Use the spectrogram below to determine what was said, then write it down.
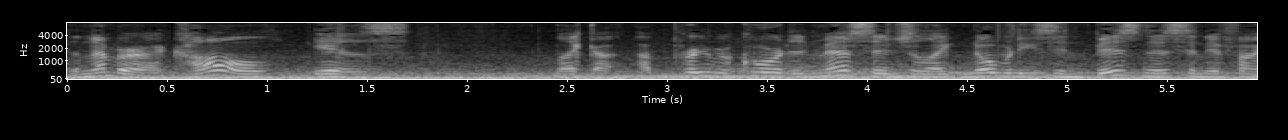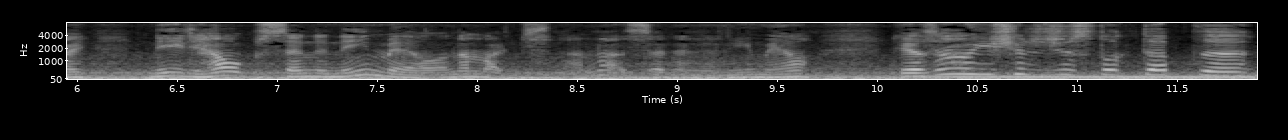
the number I call is like a, a pre recorded message, like nobody's in business, and if I need help, send an email. And I'm like, I'm not sending an email. He goes, Oh, you should have just looked up the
